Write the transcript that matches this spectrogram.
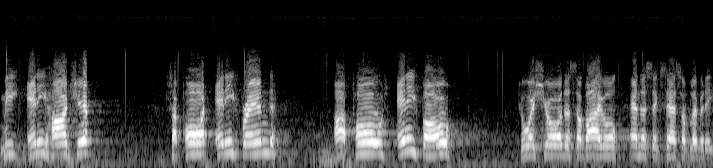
meet any hardship, support any friend, oppose any foe to assure the survival and the success of liberty.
